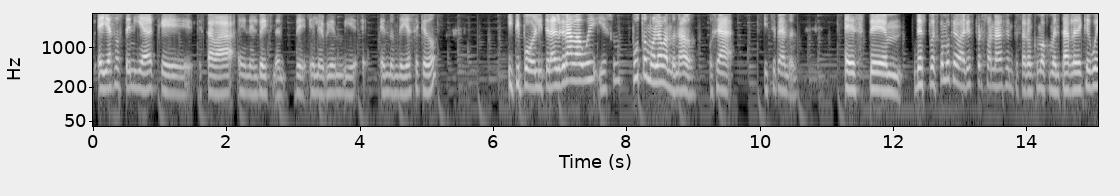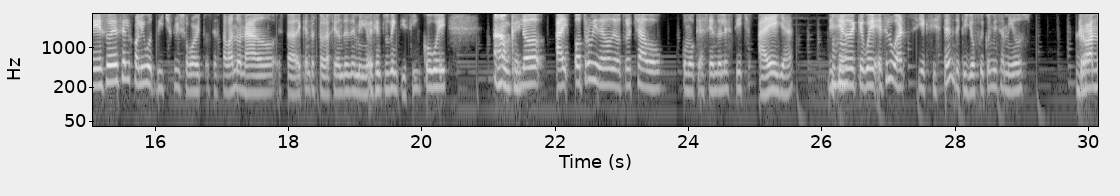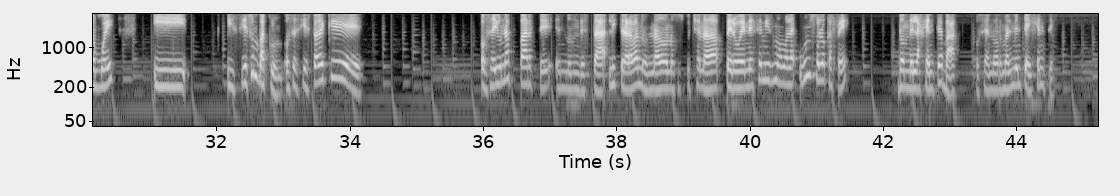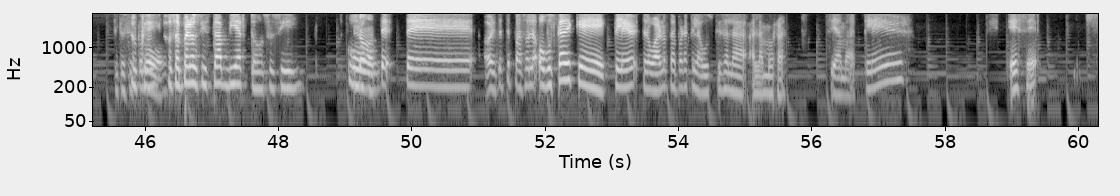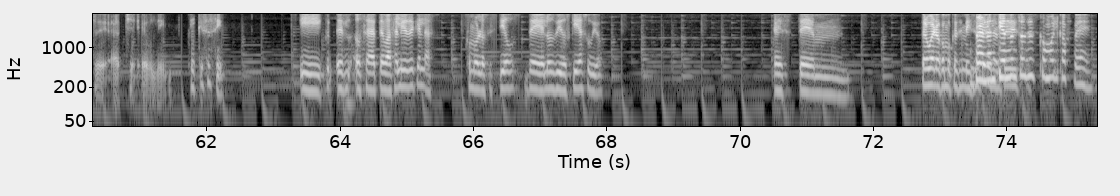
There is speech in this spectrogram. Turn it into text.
ella sostenía que estaba en el basement del Airbnb eh, en donde ella se quedó. Y tipo, literal graba, güey, y es un puto mall abandonado. O sea, it's abandoned. Este, después como que varias personas empezaron como a comentarle de que, güey, eso es el Hollywood Beach Resort, o sea, está abandonado, está de que en restauración desde 1925, güey. Ah, ok. Y luego hay otro video de otro chavo como que haciendo el stitch a ella, diciendo Ujú. de que, güey, ese lugar sí existe, de que yo fui con mis amigos random, güey, y, y sí es un backroom, o sea, sí está de que, o sea, hay una parte en donde está literal abandonado, no se escucha nada, pero en ese mismo, un solo café donde la gente va, o sea, normalmente hay gente. Entonces, Ok, como... O sea, pero sí está abierto, o sea, sí. No, te, te, ahorita te paso la, o busca de que Claire, te lo voy a anotar para que la busques a la, a la morra. Se llama Claire S C H Eulin. Creo que es así. Y, es- o sea, te va a salir de que las, como los steals de los videos que ella subió. Este, mm, pero bueno, como que se me hizo Pero no entiendo entonces cómo el café.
